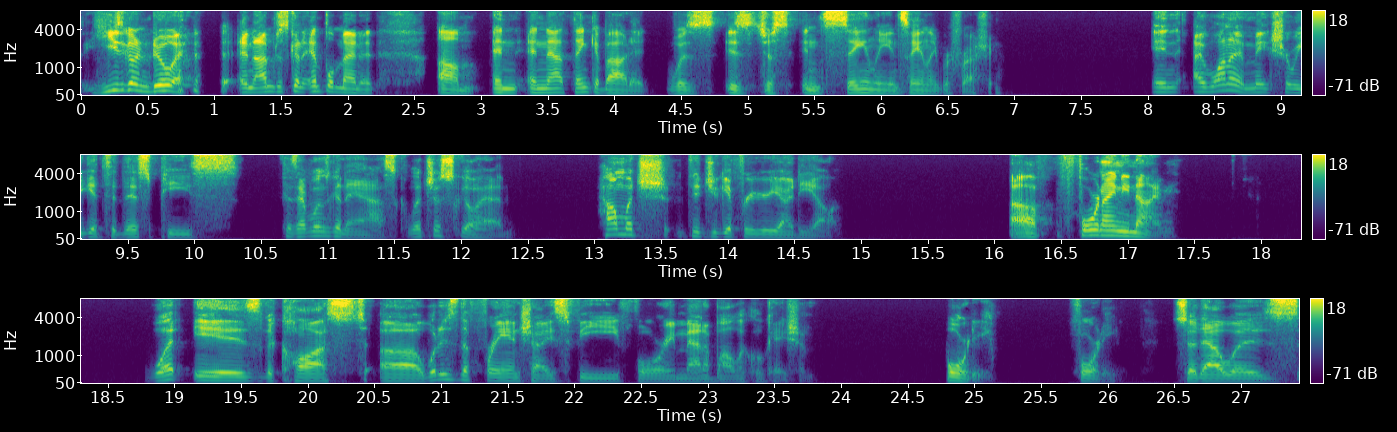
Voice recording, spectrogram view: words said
he's going to do it, and I'm just going to implement it. Um, and and not think about it was is just insanely, insanely refreshing. And I want to make sure we get to this piece because everyone's going to ask. Let's just go ahead. How much did you get for your EIDL? Uh, four ninety nine. What is the cost? Uh, what is the franchise fee for a MADabolic location? Forty. Forty. So that was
